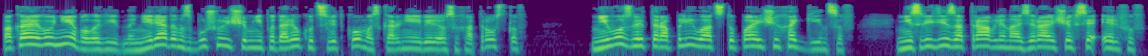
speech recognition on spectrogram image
Пока его не было видно ни рядом с бушующим неподалеку цветком из корней белесых отростков, ни возле торопливо отступающих агинцев, ни среди затравленно озирающихся эльфов,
